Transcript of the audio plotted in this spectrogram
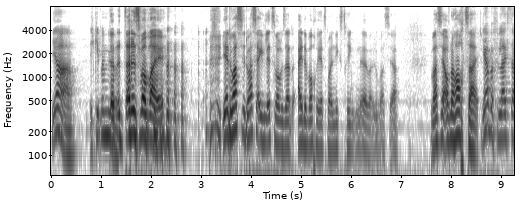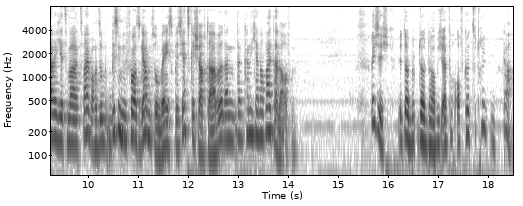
Ja, ich gebe mir Mühe. Dann, dann ist vorbei. ja, du hast, du hast ja eigentlich letzte Woche gesagt, eine Woche jetzt mal nichts trinken, ne? weil du warst ja, du warst ja auf einer Hochzeit. ja, aber vielleicht sage ich jetzt mal zwei Wochen. So ein bisschen wie Forrest Gump. So, wenn ich es bis jetzt geschafft habe, dann, dann kann ich ja noch weiterlaufen. Richtig. Dann, dann habe ich einfach aufgehört zu trinken. Ja.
